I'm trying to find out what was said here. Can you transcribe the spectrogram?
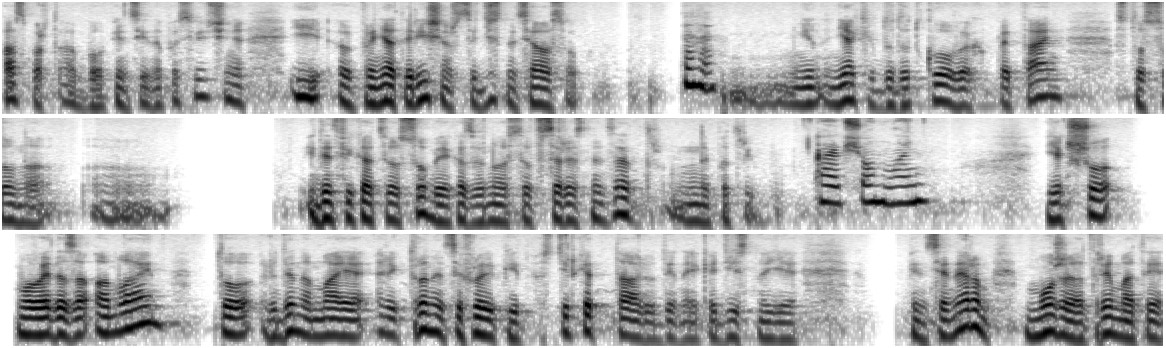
паспорт або пенсійне посвідчення, і прийняти рішення, що це дійсно ця особа. Угу. Ні- Ніяких додаткових питань стосовно е, ідентифікації особи, яка звернулася в сервісний центр, не потрібно. А якщо онлайн? Якщо мова йде за онлайн, то людина має електронний цифровий підпис. Тільки та людина, яка дійсно є пенсіонером, може отримати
